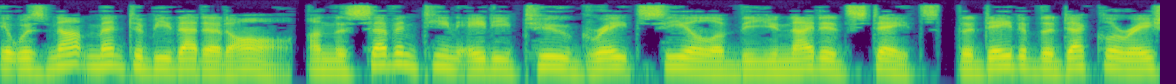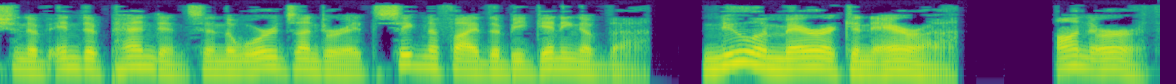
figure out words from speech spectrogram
it was not meant to be that at all. On the 1782 Great Seal of the United States, the date of the Declaration of Independence and the words under it signify the beginning of the new American era on Earth.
